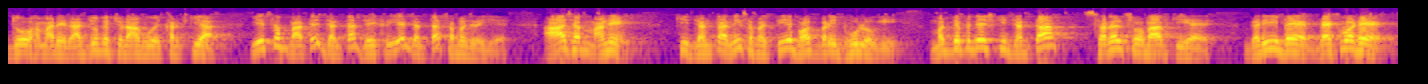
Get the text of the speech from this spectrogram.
जो हमारे राज्यों में चुनाव हुए खर्च किया, ये सब बातें जनता देख रही है, जनता समझ रही है। आज हम माने कि जनता नहीं समझती है, बहुत बड़ी भूल होगी। मध्य प्रदेश की जनता सरल स्वभाव की है। गरीब है बैकवर्ड है,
